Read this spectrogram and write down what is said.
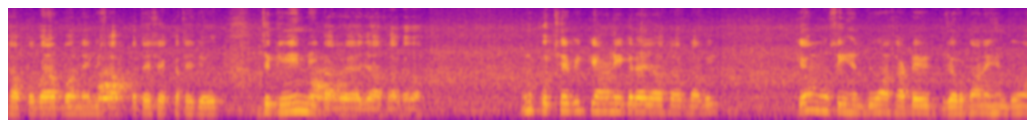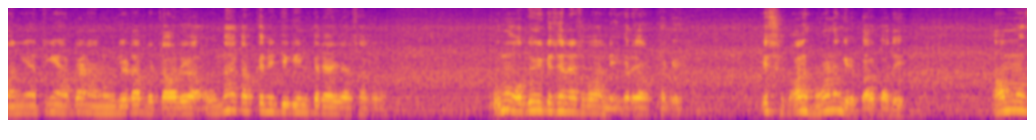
ਸੱਪ ਬਰਾਬਰ ਨੇ ਵੀ ਸੱਪ ਤੇ ਸਿੱਖ ਤੇ ਜੋ ਯਕੀਨ ਨਹੀਂ ਕਰ ਰਿਹਾ ਜਾ ਸਕਦਾ। ਉਹਨੂੰ ਪੁੱਛੇ ਵੀ ਕਿਉਂ ਨਹੀਂ ਕਰਿਆ ਜਾ ਸਕਦਾ ਬਈ ਕਿਉਂ ਅਸੀਂ ਹਿੰਦੂਆਂ, ਸਾਡੇ ਬਜ਼ੁਰਗਾਂ ਨੇ ਹਿੰਦੂਆਂ ਦੀਆਂ ਧੀਆਂ ਭੈਣਾਂ ਨੂੰ ਜਿਹੜਾ ਬਚਾ ਲਿਆ, ਉਹਨਾਂ ਕਰਕੇ ਨਹੀਂ ਯਕੀਨ ਕਰਿਆ ਜਾ ਸਕਦਾ। ਉਹਨੂੰ ਉਦੋਂ ਹੀ ਕਿਸੇ ਨੇ ਸਵਾਲ ਨਹੀਂ ਕਰਿਆ ਉੱਠ ਕੇ। ਇਹ ਸਵਾਲ ਹੋਣਗੇ ਪਰ ਕਦੇ। ਆਮ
